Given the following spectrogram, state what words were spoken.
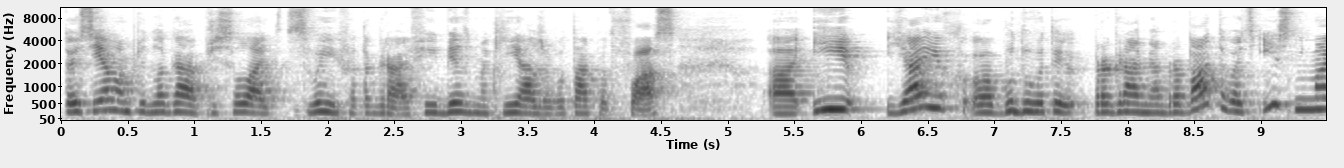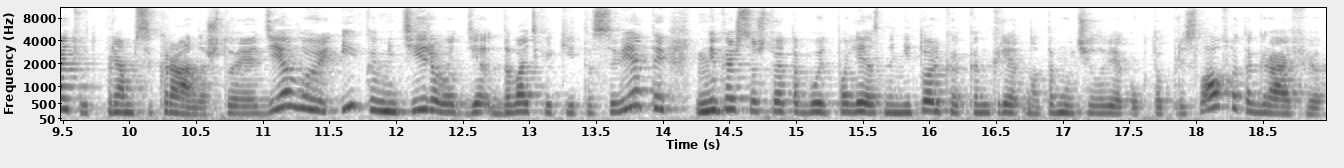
То есть я вам предлагаю присылать свои фотографии без макияжа, вот так вот фас. А, и я их а, буду в этой программе обрабатывать и снимать вот прям с экрана, что я делаю, и комментировать, давать какие-то советы. И мне кажется, что это будет полезно не только конкретно тому человеку, кто прислал фотографию,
